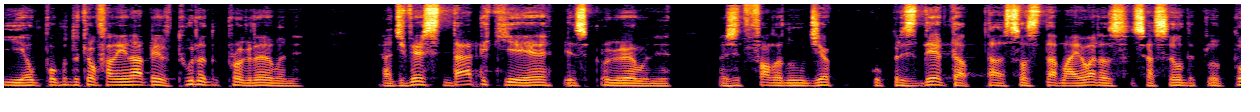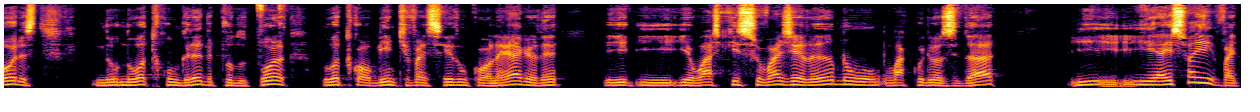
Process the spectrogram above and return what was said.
e, é um pouco do que eu falei na abertura do programa, né? A diversidade que é esse programa, né? A gente fala num dia com o presidente da, da, da maior associação de produtores, no, no, outro com um grande produtor, no outro com alguém que vai ser um colega, né? E, e, e eu acho que isso vai gerando uma curiosidade e, e, é isso aí. Vai,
